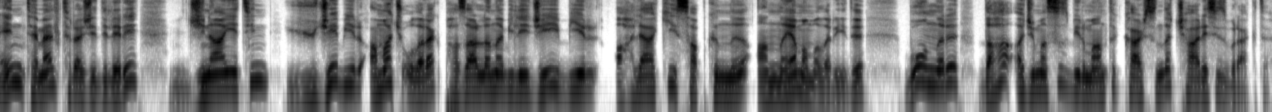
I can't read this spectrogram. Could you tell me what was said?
En temel trajedileri cinayetin yüce bir amaç olarak pazarlanabileceği bir ahlaki sapkınlığı anlayamamalarıydı. Bu onları daha acımasız bir mantık karşısında çaresiz bıraktı.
